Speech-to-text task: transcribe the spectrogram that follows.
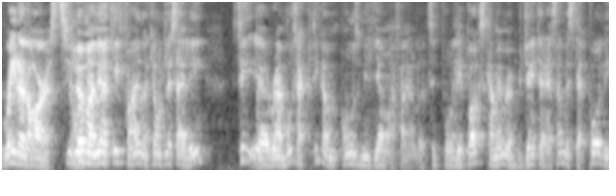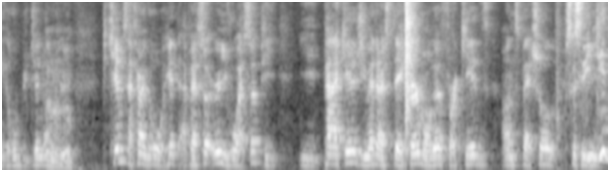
Rated R, c'ti, on- là, moment donné, ok, fine, ok, on te laisse aller. Tu sais, euh, Rambo, ça a coûté comme 11 millions à faire. Là. Tu Pour l'époque, c'est quand même un budget intéressant, mais c'était pas des gros budgets non, plus. Puis Crime, ça fait un gros hit. Après ça, eux, ils voient ça, puis ils package, ils mettent un sticker, mon gars, for kids, on special. Parce que c'est les kids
